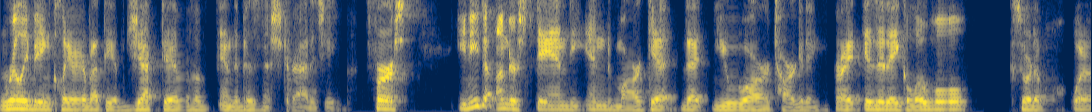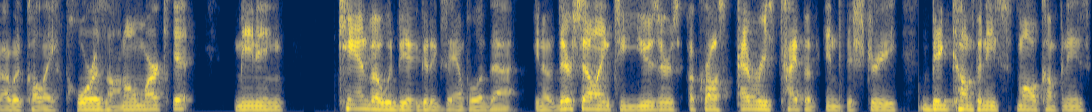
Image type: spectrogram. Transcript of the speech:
really being clear about the objective of, and the business strategy. First, you need to understand the end market that you are targeting, right? Is it a global sort of what I would call a horizontal market, meaning Canva would be a good example of that. You know, they're selling to users across every type of industry, big companies, small companies.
